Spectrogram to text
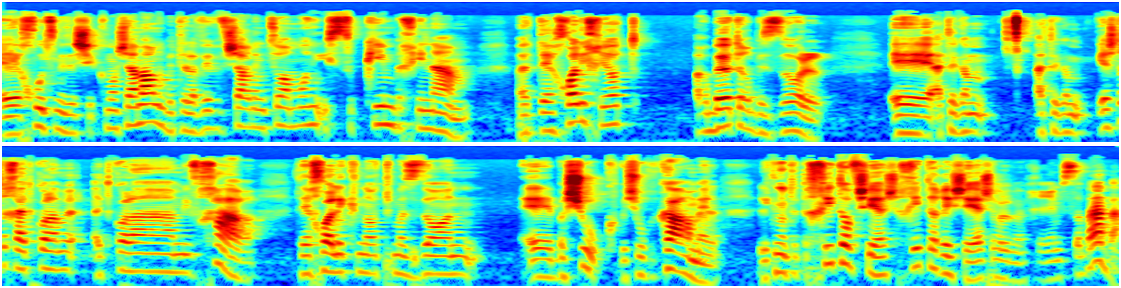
אה, חוץ מזה שכמו שאמרנו, בתל אביב אפשר למצוא המון עיסוקים בחינם. אתה יכול לחיות הרבה יותר בזול. אה, אתה גם, אתה גם, יש לך את כל, את כל המבחר. אתה יכול לקנות מזון אה, בשוק, בשוק הכרמל. לקנות את הכי טוב שיש, הכי טרי שיש, אבל במחירים סבבה.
